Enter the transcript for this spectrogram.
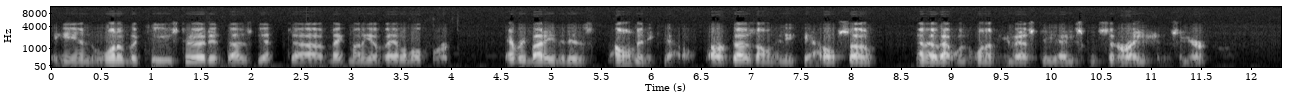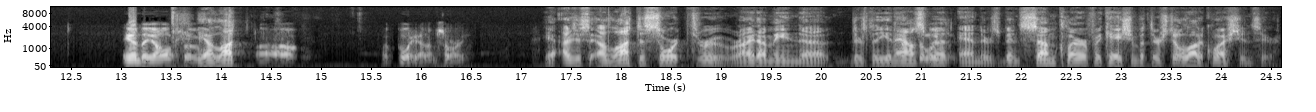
and one of the keys to it, it does get uh, make money available for everybody that has owned any cattle or does own any cattle. So I know that was one of USDA's considerations here. And they also yeah a lot. Uh, go ahead. I'm sorry. Yeah, I just a lot to sort through, right? I mean, uh, there's the announcement, Absolutely. and there's been some clarification, but there's still a lot of questions here.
